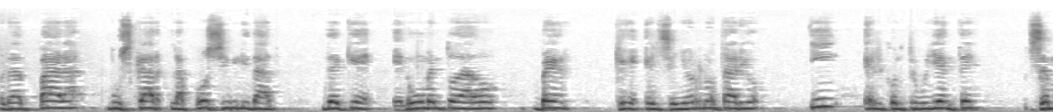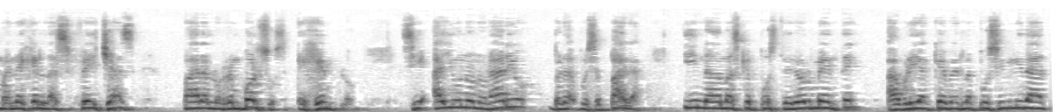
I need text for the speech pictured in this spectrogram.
¿verdad? para buscar la posibilidad de que en un momento dado ver que el señor notario y el contribuyente se manejen las fechas para los reembolsos. Ejemplo, si hay un honorario, ¿verdad? pues se paga. Y nada más que posteriormente habría que ver la posibilidad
